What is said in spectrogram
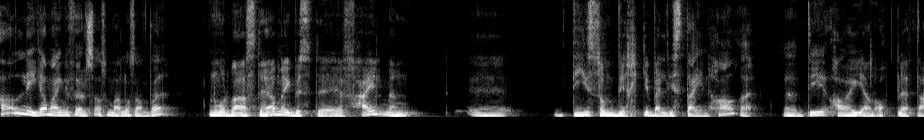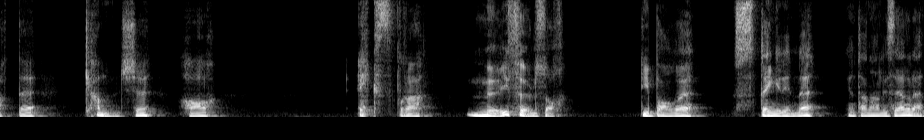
Har like mange følelser som alle oss andre. Nå må du bare arrestere meg hvis det er feil, men de som virker veldig steinharde, de har jeg gjerne opplevd at det kanskje har ekstra mye følelser. De bare stenger det inne, internaliserer det.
